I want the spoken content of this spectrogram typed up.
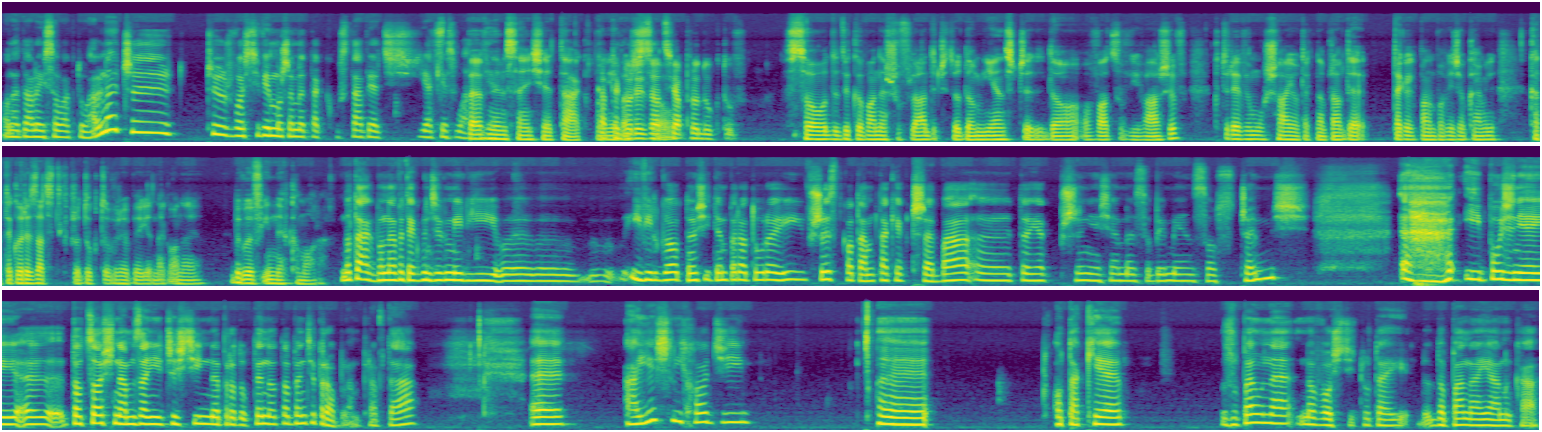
one dalej są aktualne, czy, czy już właściwie możemy tak ustawiać, jak jest W ładnie? pewnym sensie tak, ponieważ Kategoryzacja są, produktów. są dedykowane szuflady, czy to do mięs, czy do owoców i warzyw, które wymuszają tak naprawdę, tak jak pan powiedział Kamil, kategoryzację tych produktów, żeby jednak one były w innych komorach. No tak, bo nawet jak będziemy mieli e, e, i wilgotność, i temperaturę, i wszystko tam tak jak trzeba, e, to jak przyniesiemy sobie mięso z czymś i później e, to coś nam zanieczyści inne produkty, no to będzie problem, prawda? E, A jeśli chodzi e, o takie zupełne nowości tutaj do pana Janka,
